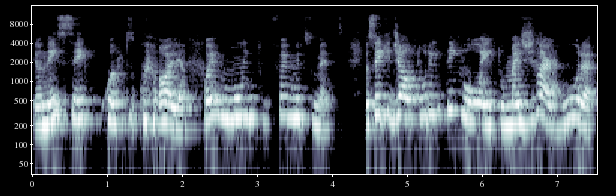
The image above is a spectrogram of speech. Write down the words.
eu nem sei quantos, olha, foi muito, foi muitos metros. Eu sei que de altura ele tem oito, mas de largura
